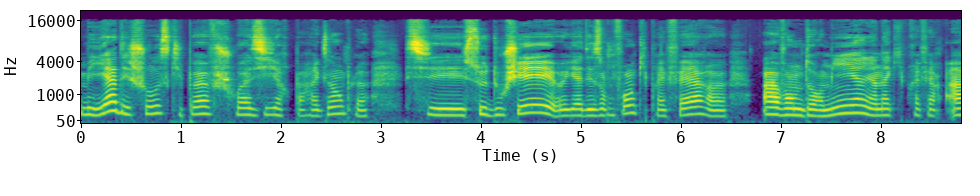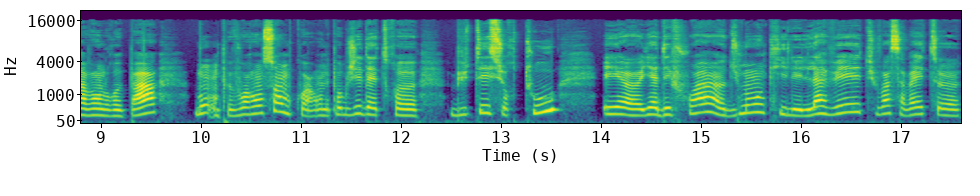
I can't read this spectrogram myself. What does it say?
mais il y a des choses qui peuvent choisir. Par exemple, c'est se doucher, euh, il y a des enfants qui préfèrent avant de dormir, il y en a qui préfèrent avant le repas bon, on peut voir ensemble, quoi. On n'est pas obligé d'être euh, buté sur tout. Et euh, il y a des fois, euh, du moment qu'il est lavé, tu vois, ça va être...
